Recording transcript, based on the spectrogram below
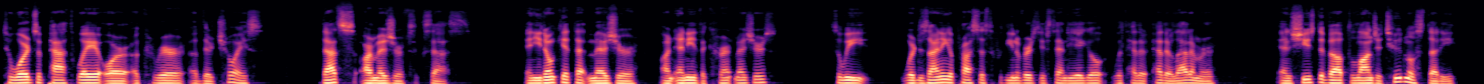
towards a pathway or a career of their choice, that's our measure of success. And you don't get that measure on any of the current measures. So we, we're designing a process with the University of San Diego with Heather, Heather Lattimer, and she's developed a longitudinal study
